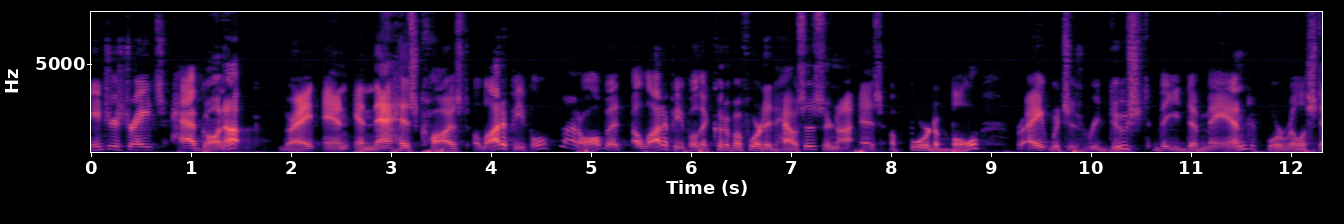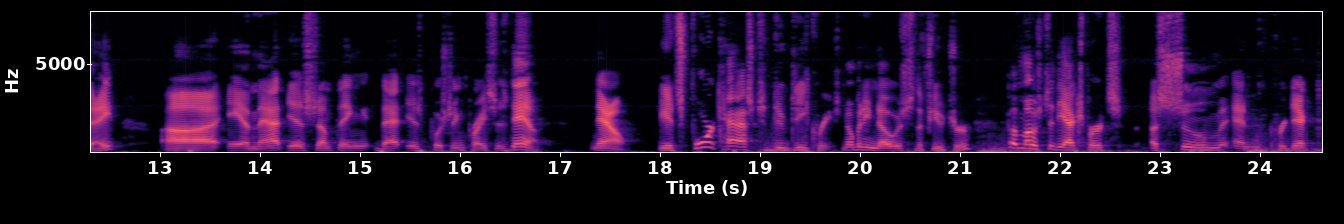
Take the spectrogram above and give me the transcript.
Interest rates have gone up, right? And, and that has caused a lot of people, not all, but a lot of people that could have afforded houses are not as affordable, right? Which has reduced the demand for real estate. Uh, and that is something that is pushing prices down. Now, it's forecast to decrease. Nobody knows the future, but most of the experts assume and predict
